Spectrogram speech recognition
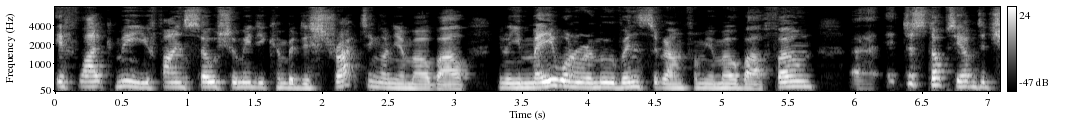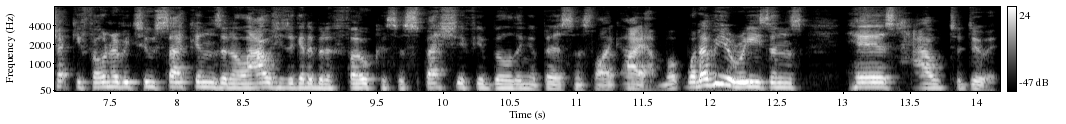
if like me, you find social media can be distracting on your mobile, you know, you may want to remove Instagram from your mobile phone. Uh, it just stops you having to check your phone every two seconds and allows you to get a bit of focus, especially if you're building a business like I am. Whatever your reasons, here's how to do it.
